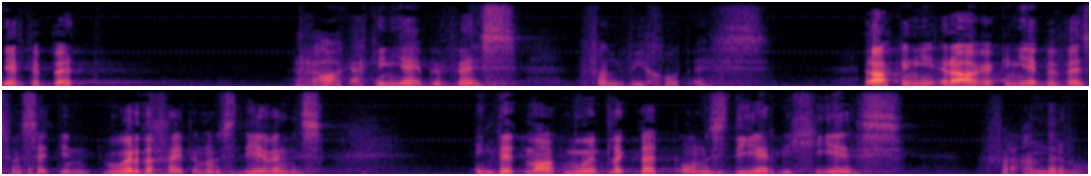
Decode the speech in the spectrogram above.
Deur te bid raak ek en jy bewus van wie God is. Raak en raak ek en jy bewus van sy teenwoordigheid in ons lewens en dit maak moontlik dat ons deur die Gees verander word.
